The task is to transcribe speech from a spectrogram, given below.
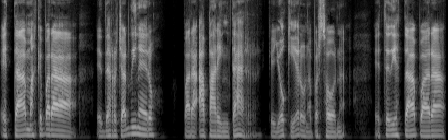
está más que para eh, derrochar dinero, para aparentar que yo quiero una persona. Este día está para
